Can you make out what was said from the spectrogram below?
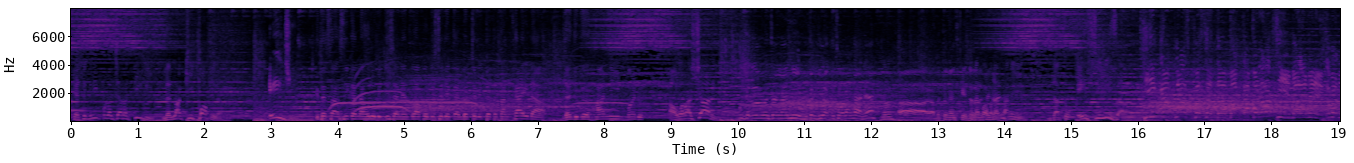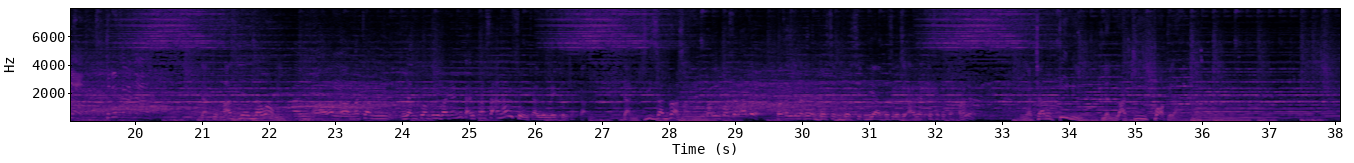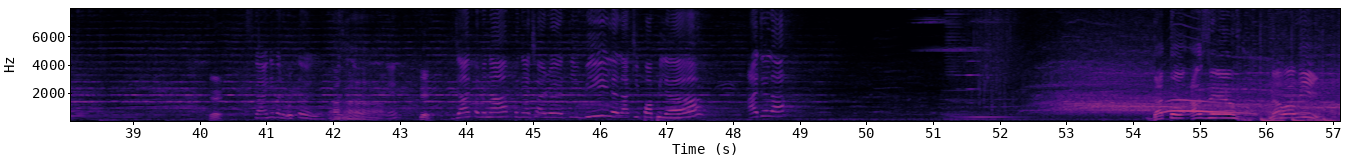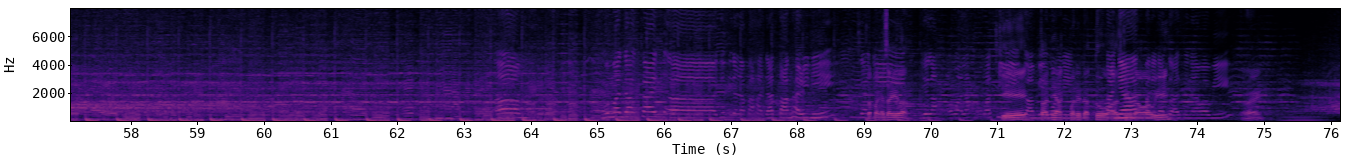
Kategori pengacara TV lelaki popular. AG, Kita saksikan dahulu bingkisan yang telah pun disediakan bercerita tentang Kaida dan juga Hani Madu. Awal Asyari, Wujud dalam rancangan ni bukan tidak keseorangan ya. Ah, betulkan sikit. Kenapa abang datang ni? Datuk AC Liza, 13 peserta bakal beraksi malam ini. Kepada temukannya. Datuk Haznil Nawawi, Awak ah, macam yang tuan punya badan ni tak ada perasaan langsung cara mereka bercakap. dan Zizan Razak. Paling pasal apa? Pasal kita nak tengok gosip-gosip dia, gosip-gosip anak kisah-kisah panas. Pengacara TV lelaki popular. Okey. Sekarang ni baru betul. Okay. Okey. Dan pemenang pengacara TV lelaki popular adalah Dato' Azril Nawawi. um, memandangkan uh, dia tidak dapat datang hari ini. Jadi, Dapat kat saya lah. Yalah, awak lah mewakili Okey, untuk ambil tahniah kepada Dato' Tahniah Azril kepada Nawawi. Dato' Azril Nawawi. Alright.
